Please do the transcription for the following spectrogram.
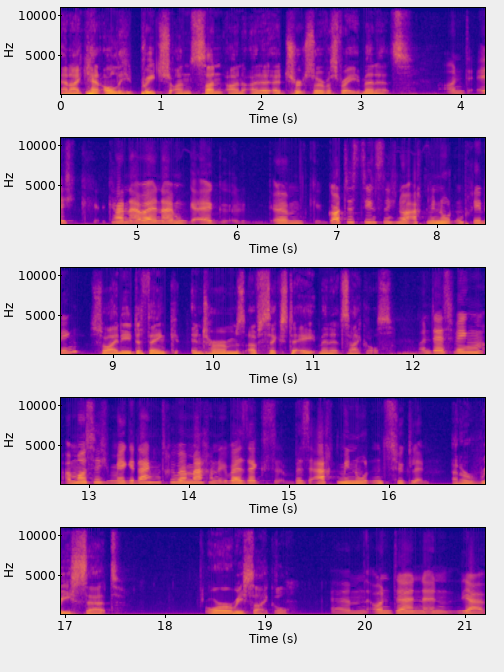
And I can't only preach on sun on a, a church service for eight minutes. Und ich kann aber in einem äh, ähm, Gottesdienst nicht nur acht Minuten predigen. So I need to think in terms of six to eight minute cycles. Und deswegen muss ich mir Gedanken drüber machen über sechs bis acht Minuten Zyklen. And a reset or a recycle Ähm, und dann ein ja,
